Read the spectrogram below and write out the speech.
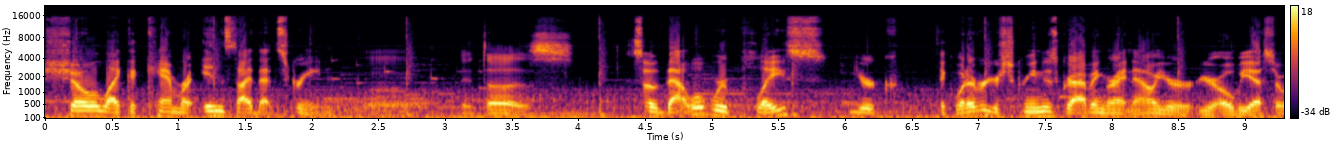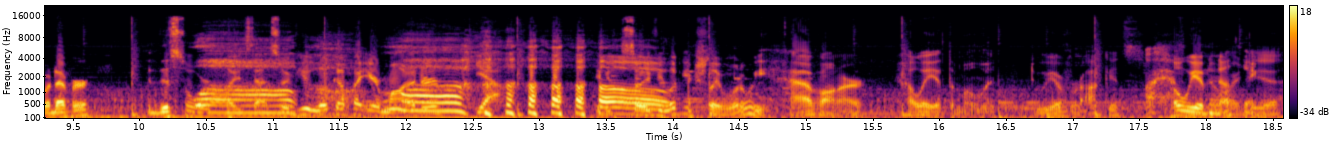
show like a camera inside that screen. Whoa, it does. So that will replace your like whatever your screen is grabbing right now, your your OBS or whatever. This will replace that. So if you look up at your monitor, yeah. So if you look actually, what do we have on our heli at the moment? Do we have rockets? I have oh, we have no nothing. idea.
